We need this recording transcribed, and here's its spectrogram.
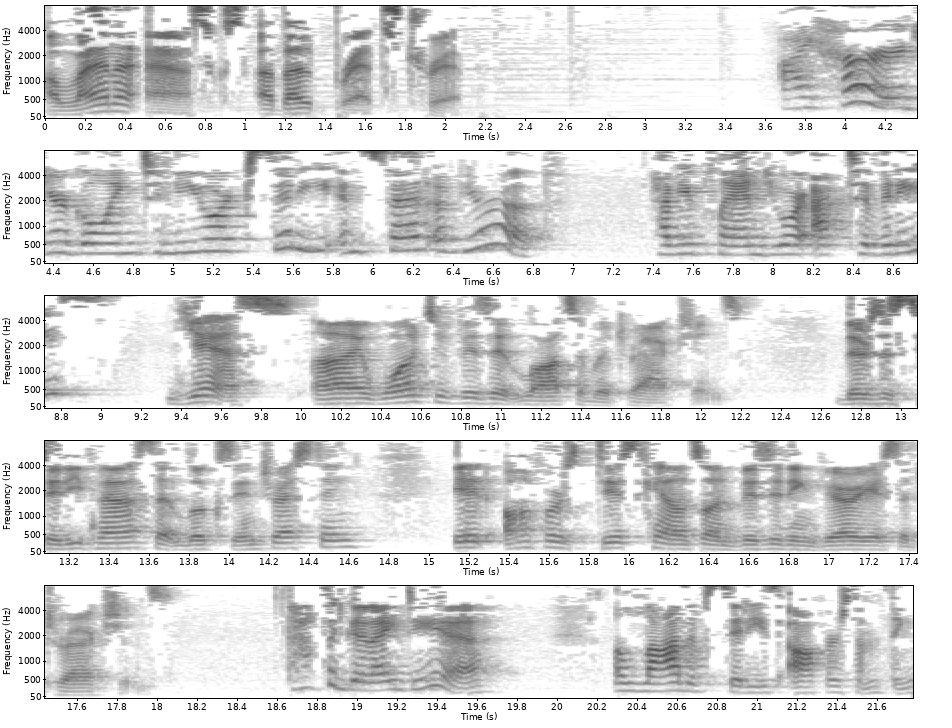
Alana asks about Brett's trip. I heard you're going to New York City instead of Europe. Have you planned your activities? Yes, I want to visit lots of attractions. There's a city pass that looks interesting. It offers discounts on visiting various attractions. That's a good idea. A lot of cities offer something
